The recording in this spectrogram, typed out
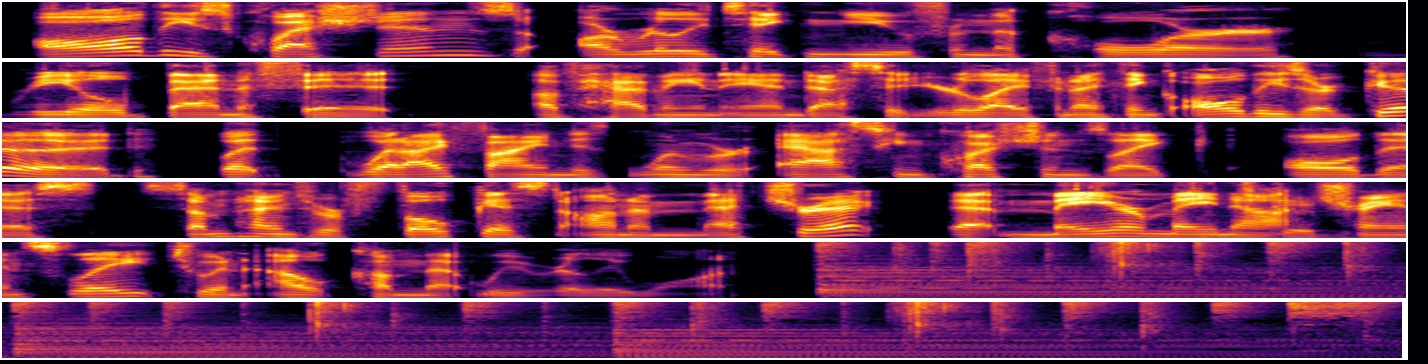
All these questions are really taking you from the core real benefit of having an and asset in your life. And I think all these are good. But what I find is when we're asking questions like all this, sometimes we're focused on a metric that may or may not translate to an outcome that we really want.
